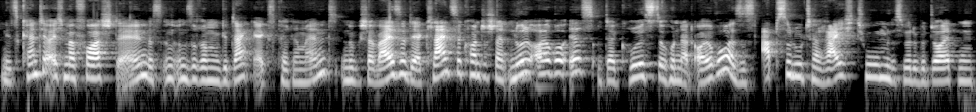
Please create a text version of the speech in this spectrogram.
Und jetzt könnt ihr euch mal vorstellen, dass in unserem Gedankenexperiment logischerweise der kleinste Kontostand 0 Euro ist und der größte 100 Euro. Also es ist absoluter Reichtum. Das würde bedeuten,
